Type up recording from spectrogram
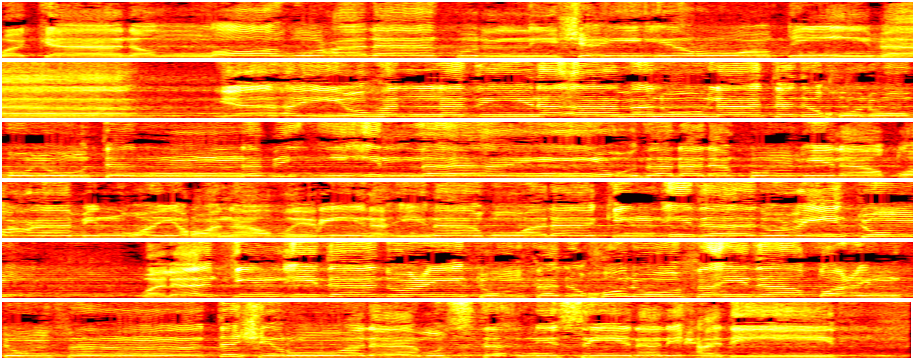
وكان الله على كل شيء رقيبا. يا أيها الذين آمنوا لا تدخلوا بيوت النبي إلا أن يؤذن لكم إلى طعام غير ناظرين إله ولكن إذا دعيتم ولكن إذا دعيتم فادخلوا فإذا طعمتم فانتشروا ولا مستأنسين لحديث.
